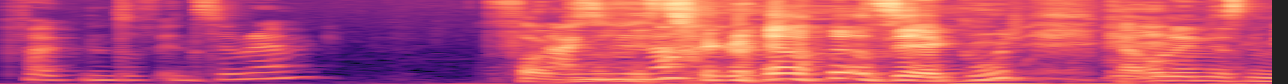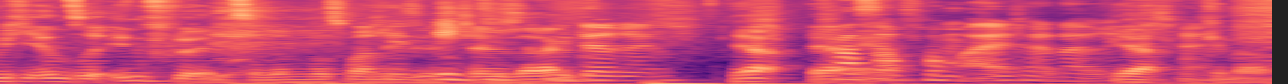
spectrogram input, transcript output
Folgt uns auf Instagram. Folgt uns auf Instagram. Sehr gut. Caroline ist nämlich unsere Influencerin, muss man an dieser Stelle sagen. Gut darin. Ja, ja, Pass ja. auch vom Alter da richtig. Ja, rein. genau.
